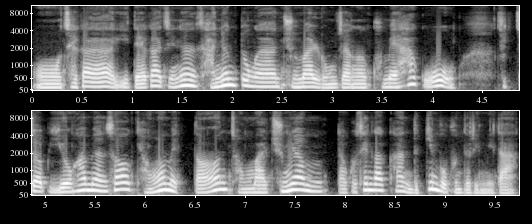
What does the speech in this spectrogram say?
어, 제가 이 네 가지는 4년 동안 주말 농장을 구매하고 직접 이용하면서 경험했던 정말 중요하다고 생각한 느낀 부분들입니다.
